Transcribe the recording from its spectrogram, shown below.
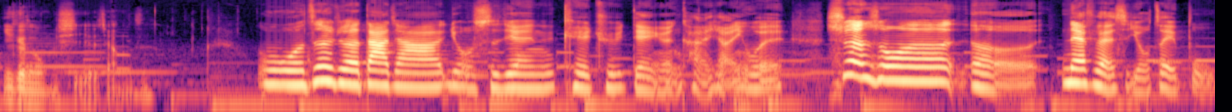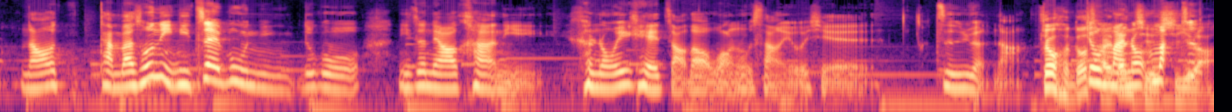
一个东西了，这样子。我真的觉得大家有时间可以去电影院看一下，因为虽然说呃 Netflix 有这一部，然后坦白说你你这一部你如果你真的要看，你很容易可以找到网络上有一些资源呐，就很多彩蛋解析啦，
